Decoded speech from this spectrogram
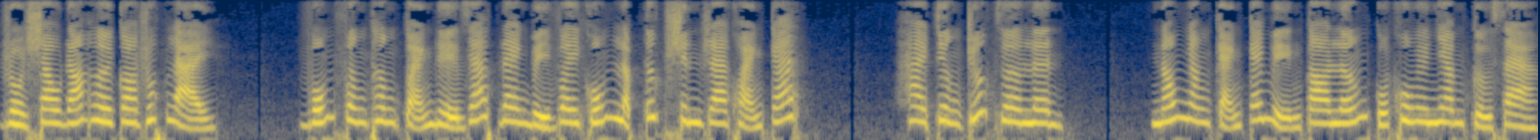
Rồi sau đó hơi co rút lại. Vốn phân thân toản địa giáp đang bị vây khốn lập tức sinh ra khoảng cát. Hai chân trước dơ lên. Nó ngăn cản cái miệng to lớn của khu ngư nham cự xà.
